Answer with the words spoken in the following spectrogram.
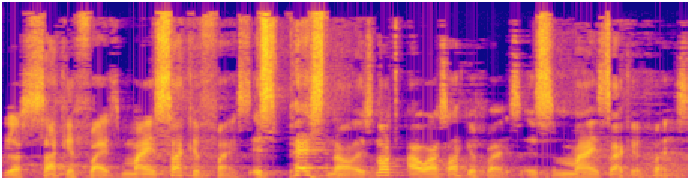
Your sacrifice, my sacrifice. It's personal. It's not our sacrifice. It's my sacrifice.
